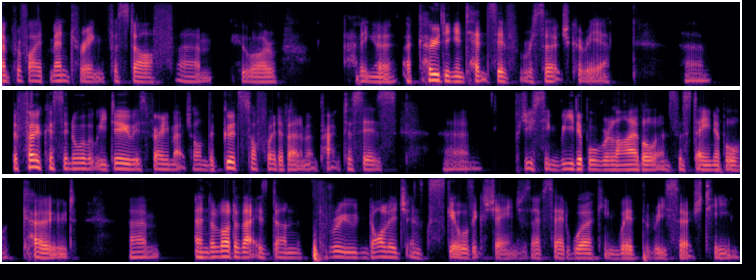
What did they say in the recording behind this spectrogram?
and provide mentoring for staff um, who are having a, a, coding intensive research career. Um, the focus in all that we do is very much on the good software development practices, um, producing readable, reliable and sustainable code. Um, and a lot of that is done through knowledge and skills exchange, as I've said, working with the research team.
